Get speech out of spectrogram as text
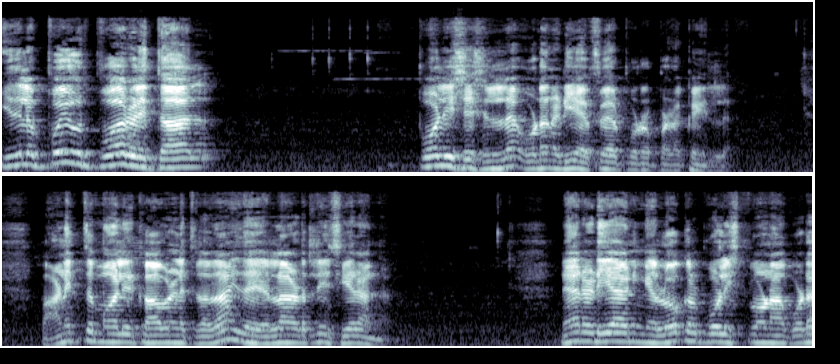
இதில் போய் ஒரு புகார் அளித்தால் போலீஸ் ஸ்டேஷனில் உடனடியாக எஃப்ஐஆர் போடுற பழக்கம் இல்லை. இப்போ அனைத்து மகளிர் காவல் நிலையத்தில் தான் இதை எல்லா இடத்துலையும் செய்கிறாங்க நேரடியாக நீங்கள் லோக்கல் போலீஸ் போனால் கூட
